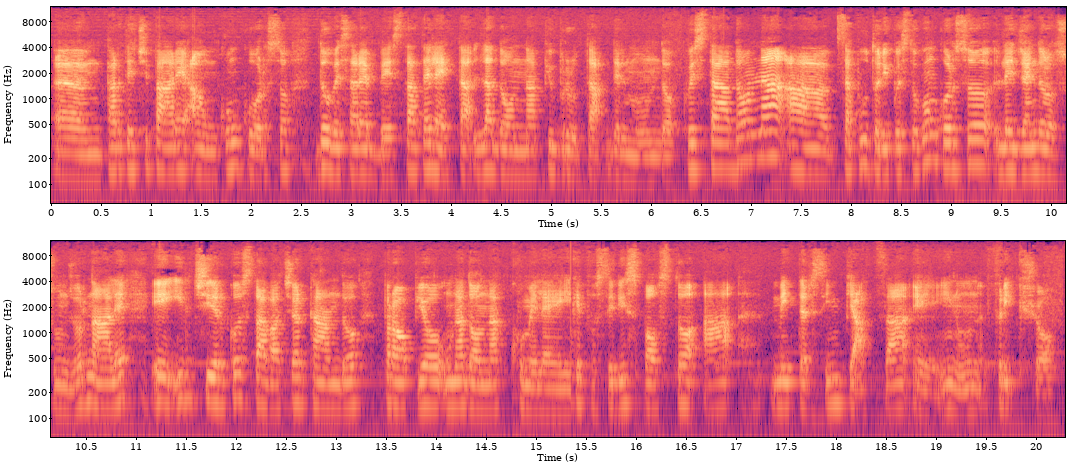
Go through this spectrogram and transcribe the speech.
ehm, partecipare a un concorso dove sarebbe stata eletta la donna più brutta del mondo. Questa donna ha saputo di questo concorso leggendolo su un giornale e il circo stava cercando proprio una donna come lei che fosse disposto a mettersi in piazza e in un freak show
